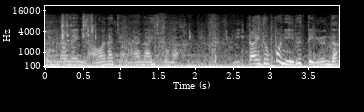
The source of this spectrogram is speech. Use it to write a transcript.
こんな目に遭わなきゃならない人が一体どこにいるって言うんだ。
